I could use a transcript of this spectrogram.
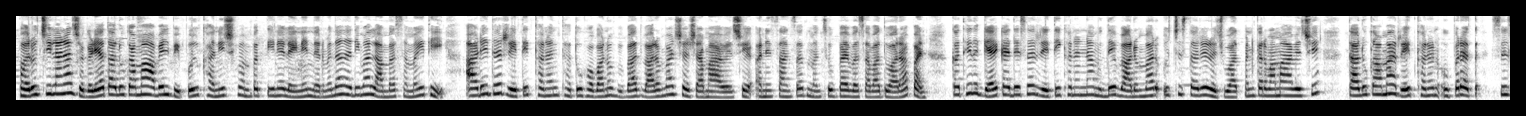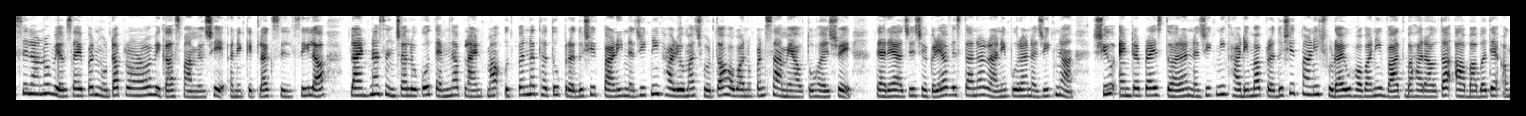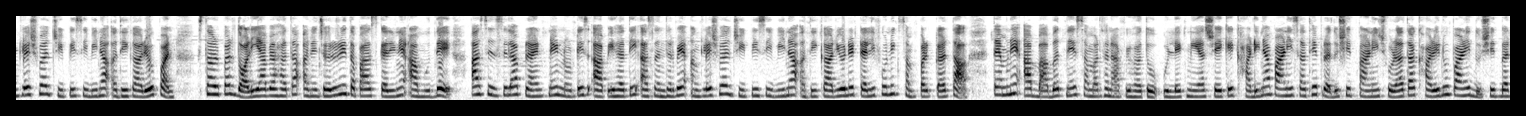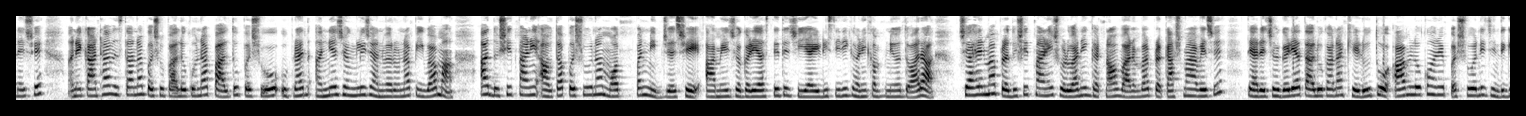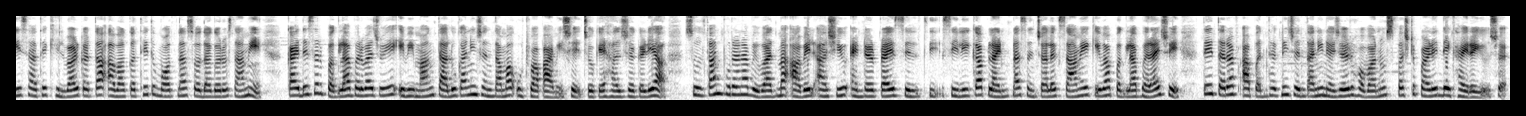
ભરૂચ જિલ્લાના ઝઘડિયા તાલુકામાં આવેલ વિપુલ ખનિજ સંપત્તિને લઈને નર્મદા નદીમાં લાંબા સમયથી આડેધર રેતીત ખનન થતું હોવાનો વિવાદ વારંવાર ચર્ચામાં આવે છે અને સાંસદ મનસુખભાઈ વસાવા દ્વારા પણ કથિત ગેરકાયદેસર રેતી ખનનના મુદ્દે વારંવાર ઉચ્ચ સ્તરે રજૂઆત પણ કરવામાં આવે છે. તાલુકામાં રેત ખનન ઉપરાંત સિલસિલાનો વ્યવસાય પણ મોટા પ્રમાણમાં વિકાસ પામ્યો છે અને કેટલાક સિલસિલા પ્લાન્ટના સંચાલકો તેમના પ્લાન્ટમાં ઉત્પન્ન થતું પ્રદૂષિત પાણી નજીકની ખાડીઓમાં છોડતા હોવાનું પણ સામે આવતું હોય છે. ત્યારે આજે ઝઘડિયા વિસ્તારના રાણીપુરા નજીકના શિવ એન્ટરપ્રાઇઝ દ્વારા નજીકની ખાડીમાં પ્રદૂષિત પાણી છોડાયું હોવાની વાત બહાર આવતા આ બાબતે અંકલેશ્વર જીપીસીબીના અધિકારીઓ પણ સ્થળ પર દોડી આવ્યા હતા અને જરૂરી તપાસ કરીને આ મુદ્દે આ સિલસિલા પ્લાન્ટને નોટિસ આપી હતી. આ સંદર્ભે અંકલેશ્વર જીપીસીબીના અધિકારીઓને ટેલિફોનિક સંપર્ક કરતા તેમણે આ બાબતને સમર્થન આપ્યું હતું. ઉલ્લેખનીય છે કે ખાડીના પાણી સાથે પ્રદૂષિત પાણી છોડાતા ખાડીનું પાણી દૂષિત બને છે અને કાંઠા વિસ્તારના પશુપાલકોના પાલતુ પશુઓ ઉપરાંત અન્ય જંગલી જાનવરોના પીવામાં આ દૂષિત પાણી આવતા પશુઓના મોત પણ નીપજે છે. આમે ઝઘડિયા સ્થિત જીઆઈડીસીની ઘણી કંપનીઓ દ્વારા જાહેરમાં પ્રદૂષિત પાણી છોડવાની ઘટનાઓ વારંવાર પ્રકાશમાં આવે છે. ત્યારે ઝઘડિયા તાલુકાના ખેડૂતો આમ લોકો અને પશુઓની જિંદગી સાથે ખિલવાડ કરતા આવા કથિત મોતના સોદાગરો સામે કાયદેસર પગલાં ભરવા જોઈએ એવી માંગ તાલુકાની જનતામાં ઉઠવા પામી છે. જોકે હાલ ઝઘડિયા સુલતાનપુરાના વિવાદમાં આવેલ આ શિવ એન્ટરપ્રાઇઝ સિલ- સિલિકા પ્લાન્ટના સંચાલક સામે કેવા પગલાં ભરાય છે તે તરફ આ પંથકની જનતાની નજર હોવાનું સ્પષ્ટપણે દેખાઈ રહ્યું છે.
